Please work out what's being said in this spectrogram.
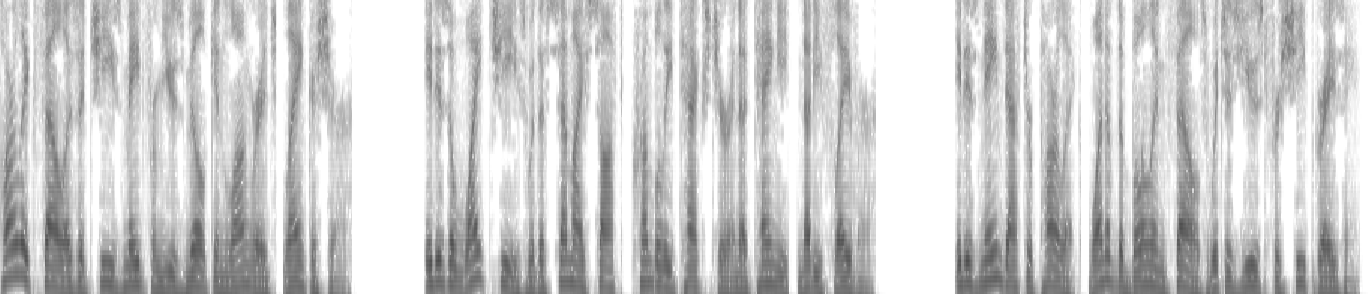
Parlick Fell is a cheese made from ewe's milk in Longridge, Lancashire. It is a white cheese with a semi-soft, crumbly texture and a tangy, nutty flavour. It is named after Parlock, one of the Bowland fells which is used for sheep grazing.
